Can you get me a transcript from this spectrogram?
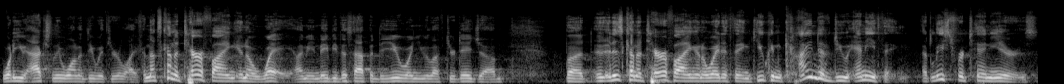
What do you actually want to do with your life? And that's kind of terrifying in a way. I mean, maybe this happened to you when you left your day job, but it is kind of terrifying in a way to think you can kind of do anything, at least for 10 years.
